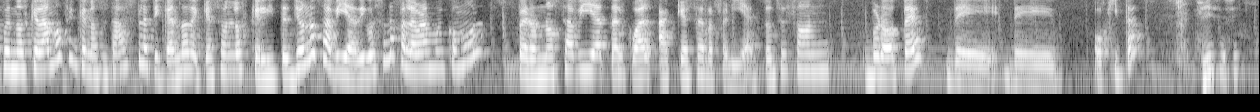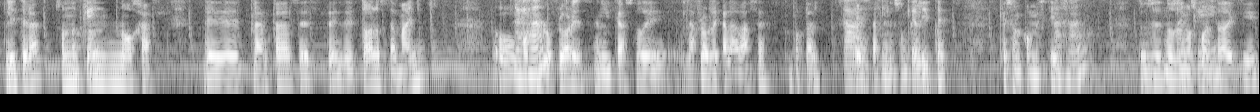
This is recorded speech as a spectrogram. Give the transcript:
Pues nos quedamos en que nos estabas platicando de qué son los quelites. Yo no sabía, digo, es una palabra muy común, pero no sabía tal cual a qué se refería. Entonces son brotes de, de hojitas. Sí, sí, sí, literal. Son, Ok. son hojas de plantas este, de todos los tamaños. O, por ejemplo, flores, en el caso de la flor de calabaza, como tal. Ah, ese también es un quelite, que son comestibles. Ajá. Entonces nos dimos cuenta de que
